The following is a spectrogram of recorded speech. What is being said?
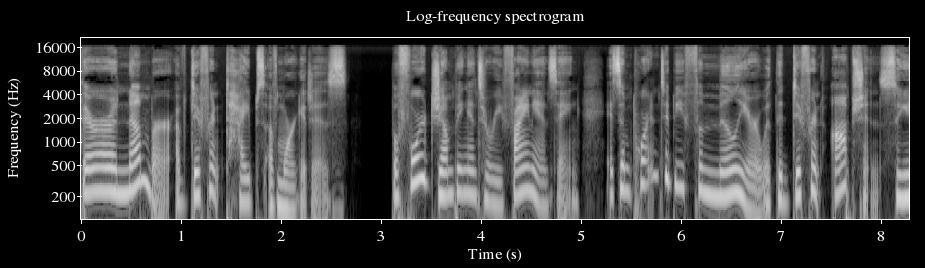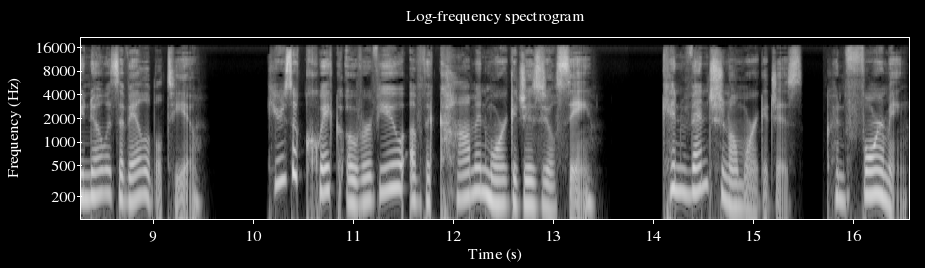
There are a number of different types of mortgages. Before jumping into refinancing, it's important to be familiar with the different options so you know what's available to you. Here's a quick overview of the common mortgages you'll see. Conventional mortgages, conforming.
